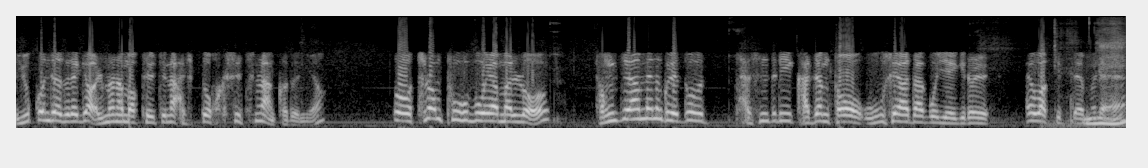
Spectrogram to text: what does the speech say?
유권자들에게 얼마나 먹힐지는 아직도 확실치는 않거든요. 또 트럼프 후보야말로 경제하면은 그래도 자신들이 가장 더 우세하다고 얘기를 해왔기 때문에 네.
